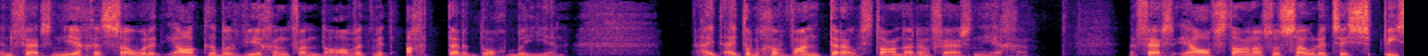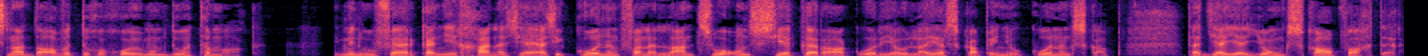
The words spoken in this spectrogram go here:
In vers 9 Saul het elke beweging van Dawid met agterdog beheen. Hy het, hy het hom gewantrou staan daar in vers 9. In vers 11 staan aso Saul het sy spies na Dawid toe gegooi om hom dood te maak. Ek meen hoe ver kan jy gaan as jy as die koning van 'n land so onseker raak oor jou leierskap en jou koningskap dat jy 'n jong skaapwagter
